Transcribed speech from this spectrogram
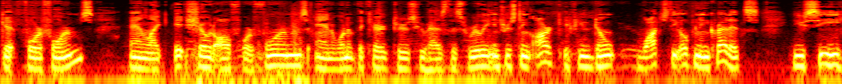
get four forms, and like it showed all four forms, and one of the characters who has this really interesting arc, if you don't watch the opening credits, you see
